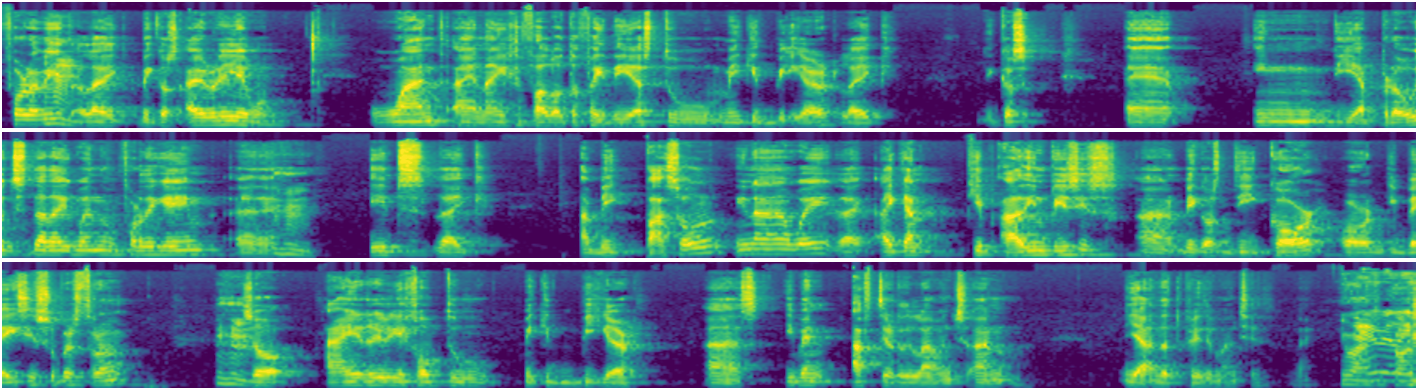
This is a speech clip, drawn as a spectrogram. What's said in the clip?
for a bit, Mhm. like because I really wa- want and I have a lot of ideas to make it bigger, like because uh, in the approach that I went for the game, uh, Mhm. it's like a big puzzle in a way. Like I can keep adding pieces uh, because the core or the base is super strong. Mhm. So I really hope to make it bigger as even after the launch and yeah, that's pretty much it. Like, you want I to really going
